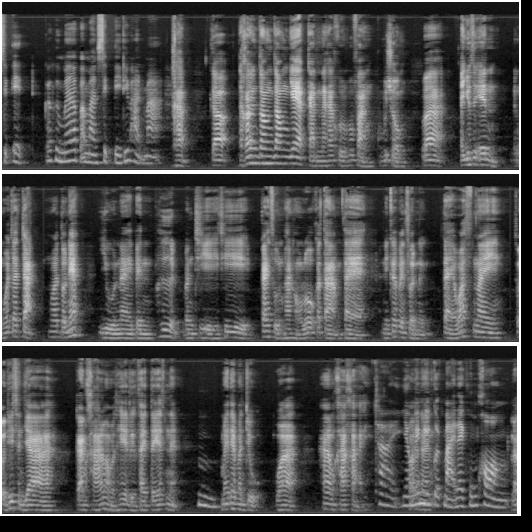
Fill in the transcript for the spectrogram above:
2011 ก็คือเมื่อประมาณ 10 ปีที่ผ่านมา ครับ ก็แต่ก็ต้องต้องต้องแยกกันนะครับคุณผู้ฟังคุณผู้ชมว่า IUCN ถึงว่าจะจัดว่าตัวเนี้ยอยู่ในเป็นพืชบัญชีที่ใกล้สูญพันธุ์ของโลกก็ตามแต่อันนี้ก็เป็นส่วนหนึ่ง แต่ว่าในส่วนที่สัญญาการค้าระหว่างประเทศหรือไซเตสเนี่ยอืมไม่ได้บรรจุว่าห้ามค้าขาย ใช่ ยังไม่เพราะฉะนั้มีนกฎหมายใดคุ้มครอง และ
